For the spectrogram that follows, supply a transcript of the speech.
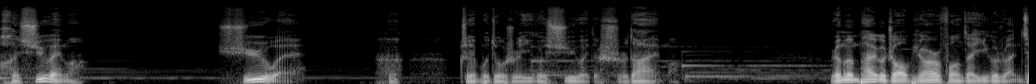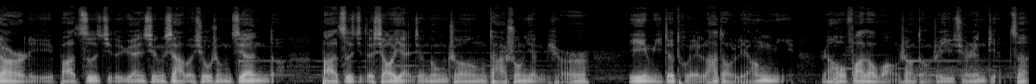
很虚伪吗？虚伪？哼，这不就是一个虚伪的时代吗？人们拍个照片放在一个软件里，把自己的圆形下巴修成尖的，把自己的小眼睛弄成大双眼皮儿，一米的腿拉到两米，然后发到网上，等着一群人点赞。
